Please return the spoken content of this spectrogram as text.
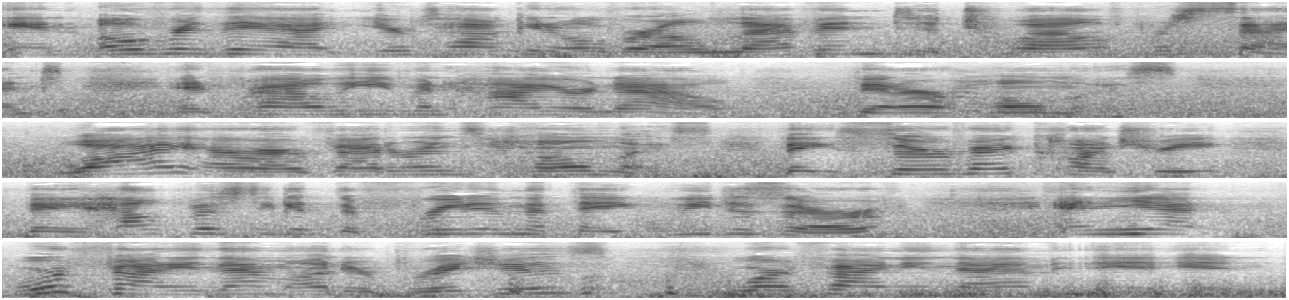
And over that, you're talking over 11 to 12%, and probably even higher now, that are homeless. Why are our veterans homeless? They serve our country, they help us to get the freedom that they, we deserve, and yet we're finding them under bridges, we're finding them in, in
